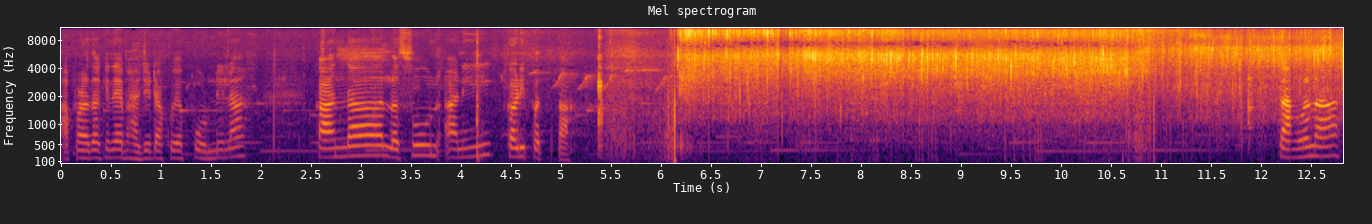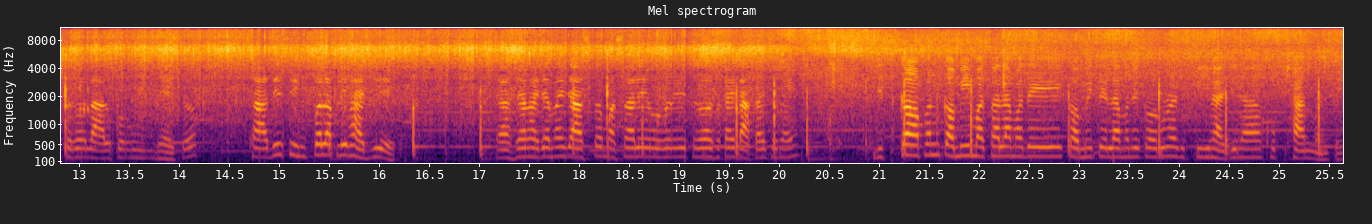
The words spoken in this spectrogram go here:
आपण आता की नाही भाजी टाकूया फोडणीला. कांदा लसूण आणि कढीपत्ता. चांगलं ना सगळं लाल करून घ्यायचं. साधी सिंपल आपली भाजी आहे. अशा भाज्यामध्ये जास्त मसाले वगैरे सगळं असं काही टाकायचं नाही. जितकं आपण कमी मसाल्यामध्ये कमी तेलामध्ये करू ना तितकी ही भाजी ना खूप छान बनते.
